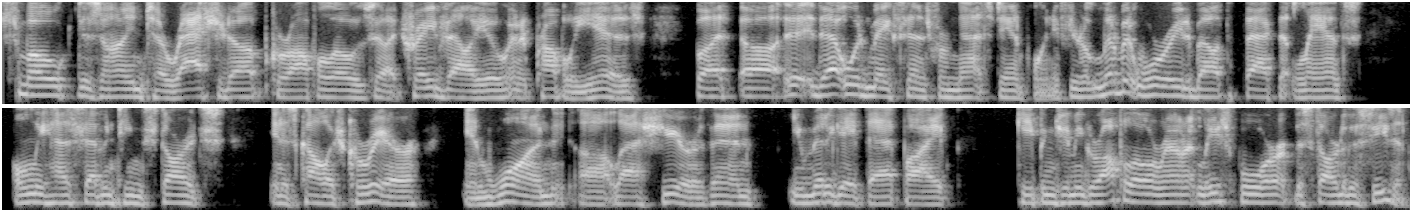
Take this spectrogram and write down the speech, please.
smoke designed to ratchet up Garoppolo's uh, trade value, and it probably is. But uh, it, that would make sense from that standpoint. If you're a little bit worried about the fact that Lance only has 17 starts in his college career and one uh, last year, then you mitigate that by keeping Jimmy Garoppolo around at least for the start of the season.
